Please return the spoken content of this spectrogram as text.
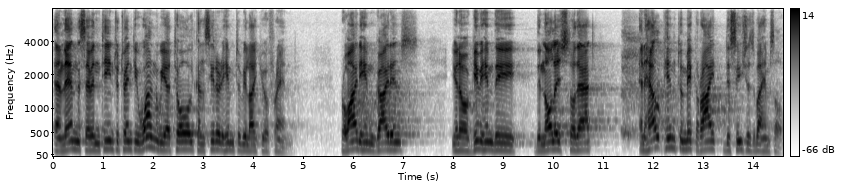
And then 17 to 21, we are told, consider him to be like your friend. Provide him guidance, you know, give him the, the knowledge so that and help him to make right decisions by himself.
